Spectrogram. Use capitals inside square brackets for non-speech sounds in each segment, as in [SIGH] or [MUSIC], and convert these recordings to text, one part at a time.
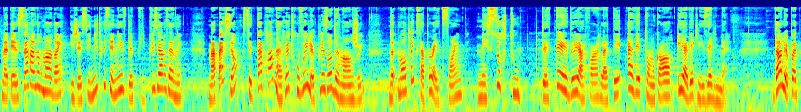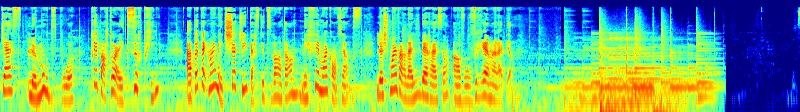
Je m'appelle Sarah Normandin et je suis nutritionniste depuis plusieurs années. Ma passion, c'est d'apprendre à retrouver le plaisir de manger, de te montrer que ça peut être simple, mais surtout de t'aider à faire la paix avec ton corps et avec les aliments. Dans le podcast Le maudit poids, prépare-toi à être surpris, à peut-être même être choqué par ce que tu vas entendre, mais fais-moi confiance. Le chemin vers la libération en vaut vraiment la peine.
